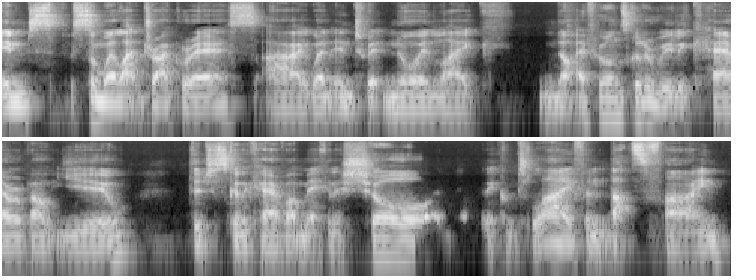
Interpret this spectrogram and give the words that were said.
in somewhere like Drag Race, I went into it knowing like not everyone's going to really care about you. They're just going to care about making a show and making it come to life, and that's fine.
